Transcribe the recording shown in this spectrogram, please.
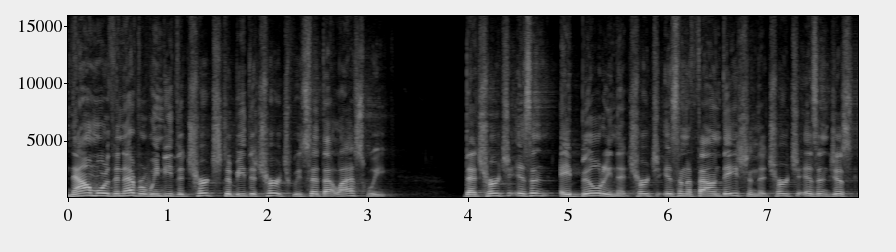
now more than ever, we need the church to be the church. We said that last week. That church isn't a building, that church isn't a foundation, that church isn't just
